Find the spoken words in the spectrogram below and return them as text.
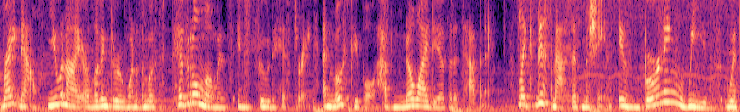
Right now, you and I are living through one of the most pivotal moments in food history, and most people have no idea that it's happening. Like this massive machine is burning weeds with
